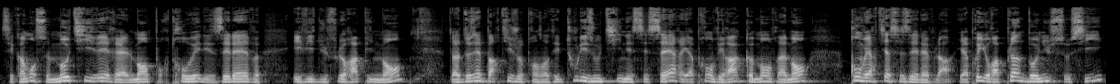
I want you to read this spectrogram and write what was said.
c'est comment se motiver réellement pour trouver des élèves et vivre du flux rapidement. Dans la deuxième partie, je vais présenter tous les outils nécessaires et après on verra comment vraiment convertir ces élèves-là. Et après, il y aura plein de bonus aussi.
